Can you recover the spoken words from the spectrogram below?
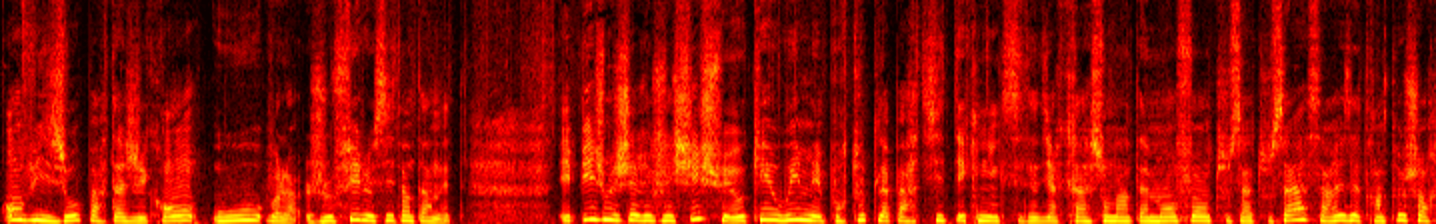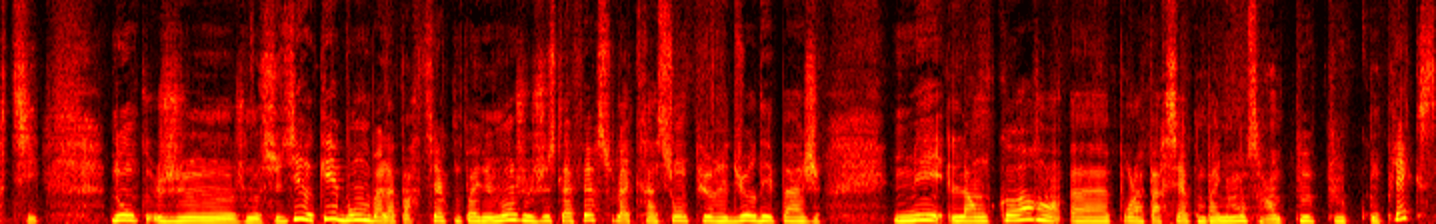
en visio, partage écran, où voilà, je fais le site internet. Et puis j'ai réfléchi, je fais ok oui mais pour toute la partie technique, c'est-à-dire création d'un thème enfant, tout ça, tout ça, ça risque d'être un peu shorty. Donc je, me suis dit ok bon bah la partie accompagnement je vais juste la faire sur la création pure et dure des pages. Mais là encore, euh, pour la partie accompagnement c'est un peu plus complexe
